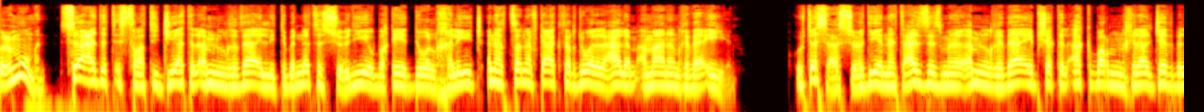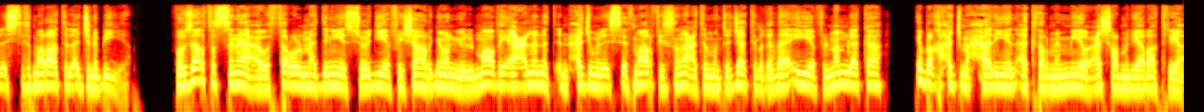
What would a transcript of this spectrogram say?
وعموما ساعدت استراتيجيات الأمن الغذائي اللي تبنتها السعودية وبقية دول الخليج أنها تصنف كأكثر دول العالم امانا غذائيا. وتسعى السعودية أنها تعزز من الأمن الغذائي بشكل أكبر من خلال جذب الاستثمارات الأجنبية. فوزارة الصناعة والثروة المعدنية السعودية في شهر يونيو الماضي أعلنت أن حجم الاستثمار في صناعة المنتجات الغذائية في المملكة يبلغ حجمه حاليا أكثر من 110 مليارات ريال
